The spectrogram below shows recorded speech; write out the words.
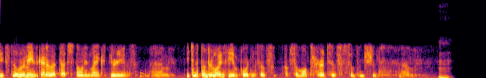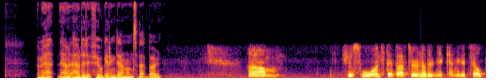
It still remains kind of a touchstone in my experience. Um, it just underlines the importance of, of some alternative solution. Um, hmm. I mean, how, how, how did it feel getting down onto that boat? Um, just one step after another, Nick. I mean, it felt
